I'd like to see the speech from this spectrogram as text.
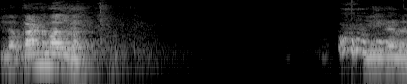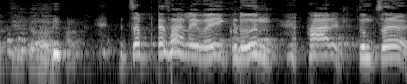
तिला काढणं बाजूला. चपट झालंय वय इकडून. हार्ट तुमचं.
